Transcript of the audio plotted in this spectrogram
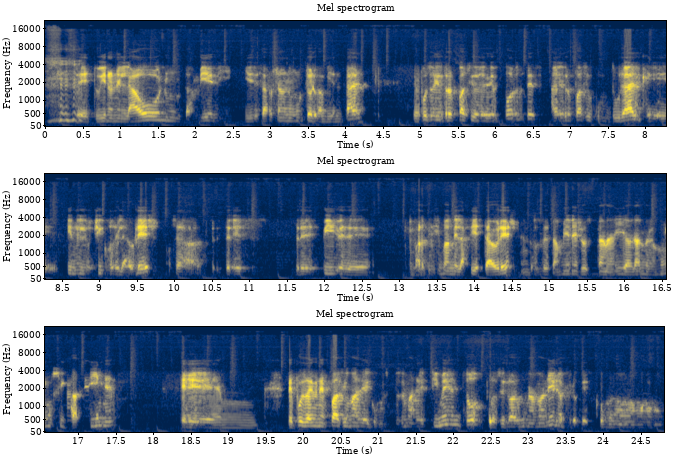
estuvieron en la ONU también y, desarrollando mucho lo ambiental. Después hay otro espacio de deportes, hay otro espacio cultural que tienen los chicos de la Breche, o sea, tres, tres pibes de, que participan de la fiesta Brecht, entonces también ellos están ahí hablando de música, cine. Eh, después hay un espacio más de como más de cimento, por decirlo de alguna manera, pero que es como,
